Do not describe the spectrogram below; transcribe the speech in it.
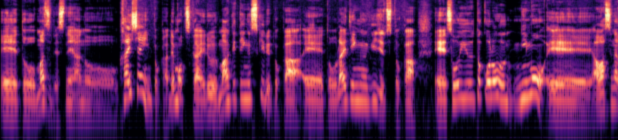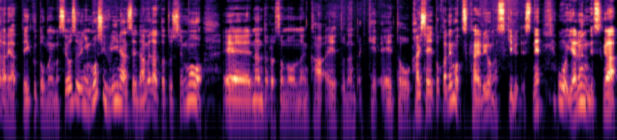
えっ、ー、と、まずですね、あの、会社員とかでも使えるマーケティングスキルとか、えっ、と、ライティング技術とか、えそういうところにも、え合わせながらやっていくと思います。要するに、もしフリーランスでダメだったとしても、えなんだろう、その、なんか、えっ、と、なんだっけ、えっ、と、会社とかでも使えるようなスキルですね、をやるんですが、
